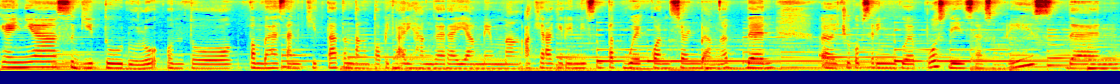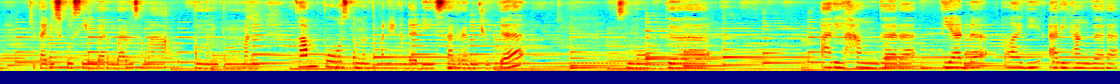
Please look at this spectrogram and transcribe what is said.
kayaknya segitu dulu untuk pembahasan kita tentang topik Ari Hanggara yang memang akhir-akhir ini sempat gue concern banget dan uh, cukup sering gue post di instastories dan kita diskusiin bareng-bareng sama teman-teman kampus, teman-teman yang ada di Instagram juga. Semoga Ari Hanggara tiada lagi Ari Hanggara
